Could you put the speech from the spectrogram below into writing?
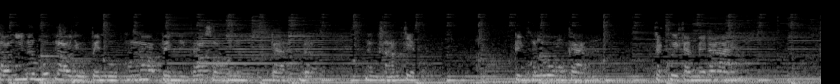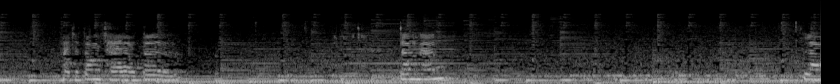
ตอนนี้โน้ตบุ๊กเราอยู่เป็นวงข้างนอกเป็น 192.168.137 เป็นคนละวงกัน จะคุยกันไม่ได้ อาจจะต้องใช้เราเตอร์ ดังนั้น เรา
